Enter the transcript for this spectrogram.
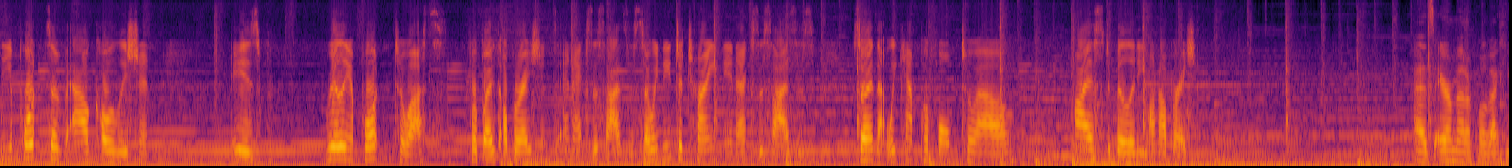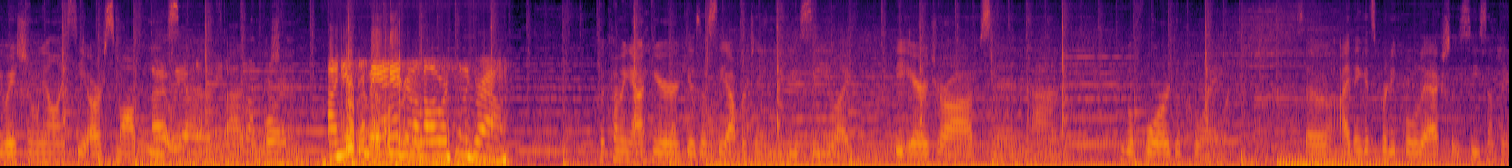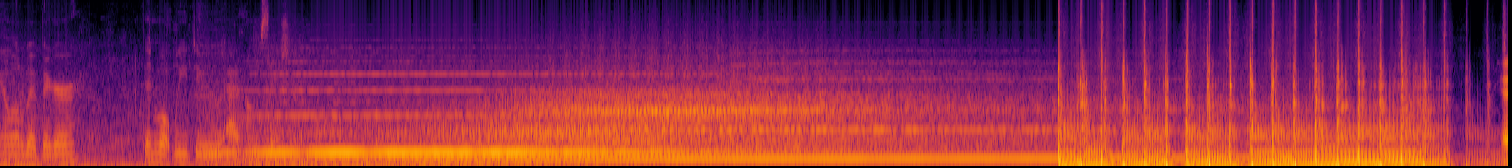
The importance of our coalition is really important to us for both operations and exercises. So we need to train in exercises so that we can perform to our highest ability on operation. As air medical evacuation, we only see our small piece right, of we have to uh, the mission. On your command, you're lower to the ground. But coming out here gives us the opportunity to see like the airdrops and um, people forward deploying. So I think it's pretty cool to actually see something a little bit bigger than what we do at home station.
